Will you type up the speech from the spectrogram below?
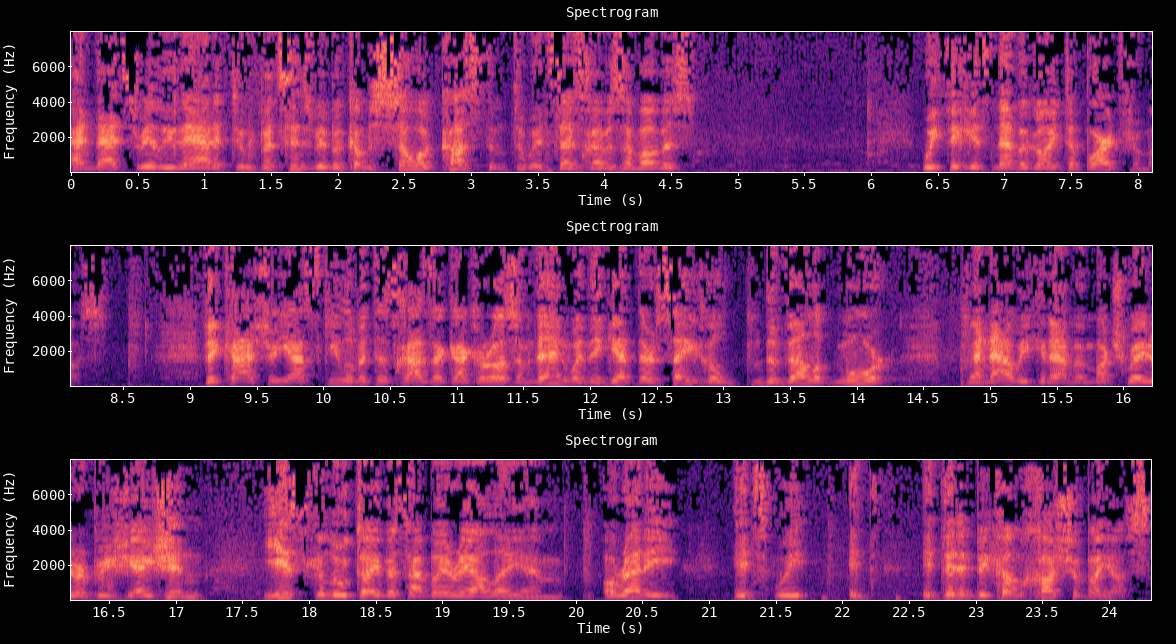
And that's really the attitude. But since we become so accustomed to it, says Chavis Chavas we think it's never going to part from us. Then when they get their seichel developed more, and now we can have a much greater appreciation, Already, it's, we, it, it didn't become chashav by us.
